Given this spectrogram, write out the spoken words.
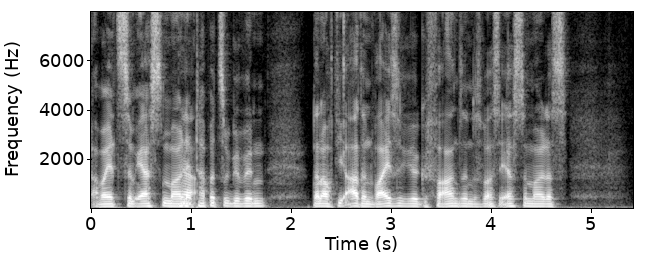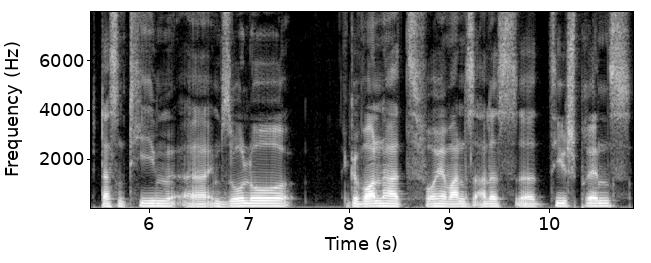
Aber jetzt zum ersten Mal eine Etappe zu gewinnen, dann auch die Art und Weise, wie wir gefahren sind, das war das erste Mal, dass, dass ein Team äh, im Solo gewonnen hat. Vorher waren das alles äh, Zielsprints.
